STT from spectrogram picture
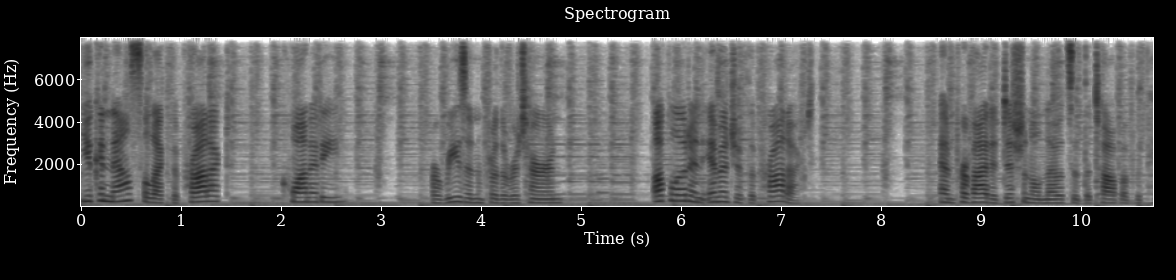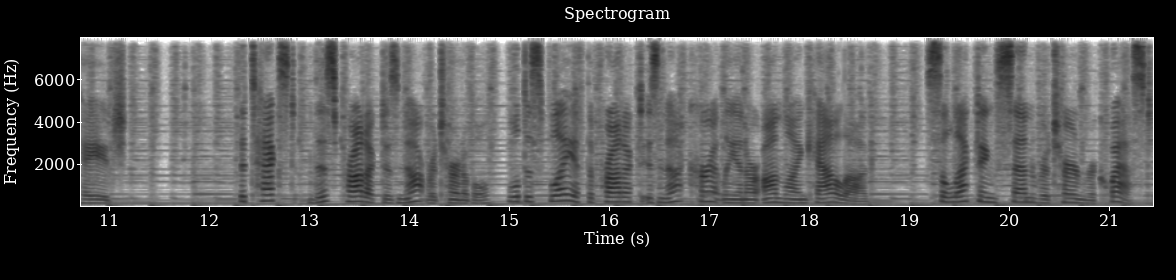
You can now select the product, quantity, a reason for the return, upload an image of the product, and provide additional notes at the top of the page. The text, This product is not returnable, will display if the product is not currently in our online catalog. Selecting Send Return Request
